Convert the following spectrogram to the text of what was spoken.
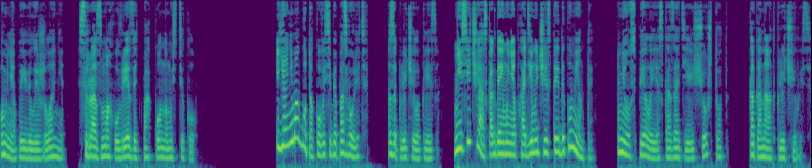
У меня появилось желание с размаху врезать по оконному стеклу. «Я не могу такого себе позволить», — заключила Клиза. «Не сейчас, когда ему необходимы чистые документы». Не успела я сказать ей еще что-то, как она отключилась.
